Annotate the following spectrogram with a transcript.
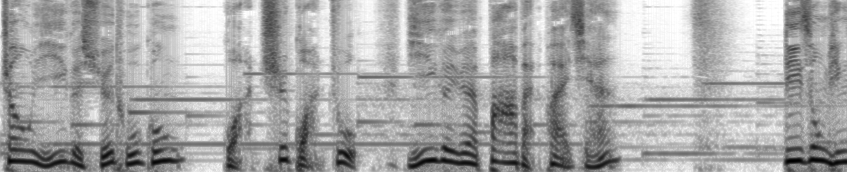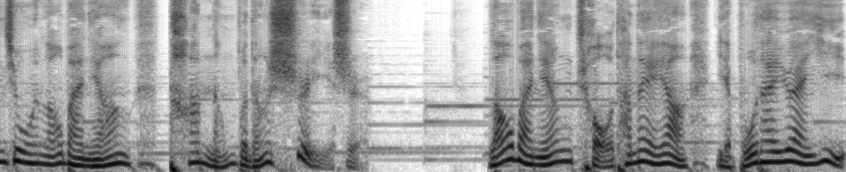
招一个学徒工，管吃管住，一个月八百块钱。李宗平就问老板娘，他能不能试一试？老板娘瞅他那样，也不太愿意。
